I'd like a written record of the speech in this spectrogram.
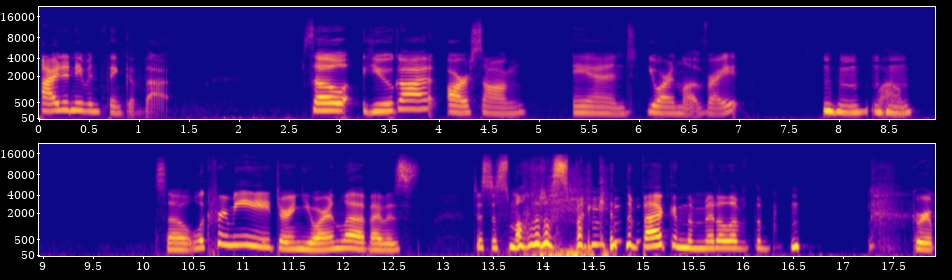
I didn't even think of that. So you got our song and you are in love, right? Mm-hmm, Wow. So look for me during "You Are in Love." I was just a small little speck in the back in the middle of the group.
